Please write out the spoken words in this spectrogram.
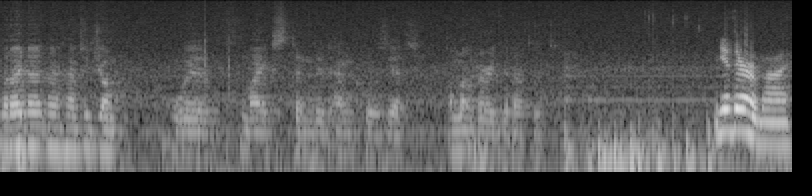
But I don't know how to jump with my extended ankles yet. I'm not very good at it. Neither am I.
